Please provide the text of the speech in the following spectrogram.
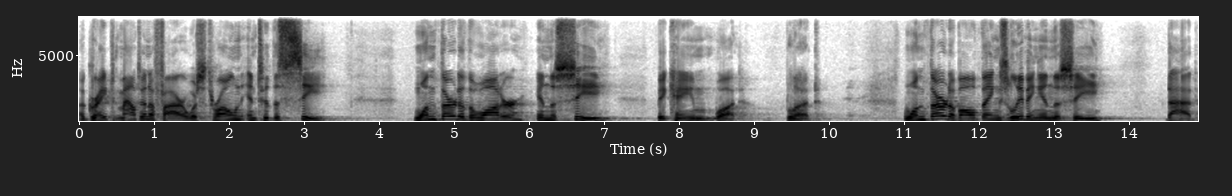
a great mountain of fire was thrown into the sea. One third of the water in the sea became what? Blood. One third of all things living in the sea died,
